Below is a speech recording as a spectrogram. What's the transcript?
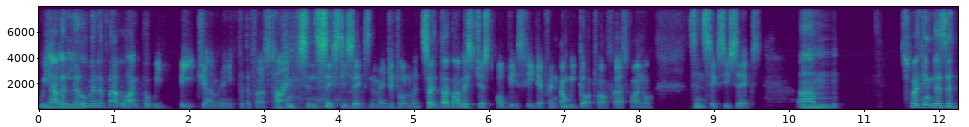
We had a little bit of that luck, but we beat Germany for the first time since '66 mm-hmm. in a major tournament. So that, that is just obviously different. And we got to our first final since '66. Um, so I think there's a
